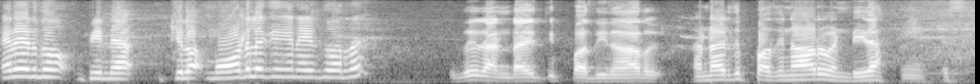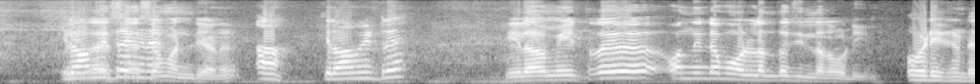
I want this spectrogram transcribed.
എങ്ങനെയായിരുന്നു? പിന്നെ കിലോ മോഡലൊക്കെ എങ്ങനെയായിരുന്നു പറഞ്ഞത് ഇത് രണ്ടായിരത്തി പതിനാറ് രണ്ടായിരത്തി പതിനാറ് വണ്ടി അല്ലേ? കിലോമീറ്റർ വണ്ടിയാണ്. ആ കിലോമീറ്റർ? കിലോമീറ്റർ ഒന്നിന്റെ മുകളിൽ എന്തോ ചില്ലറ ഓടിയും ഓടിയിട്ടുണ്ട്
